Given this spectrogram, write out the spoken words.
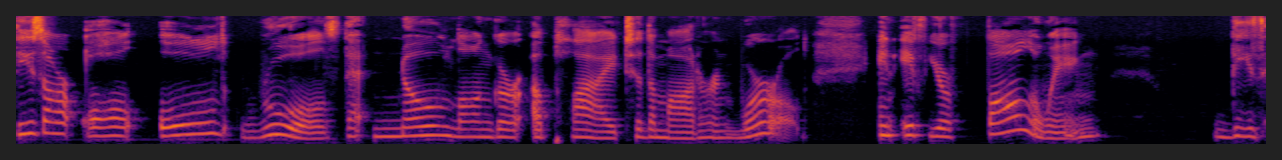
These are all old rules that no longer apply to the modern world. And if you're following these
